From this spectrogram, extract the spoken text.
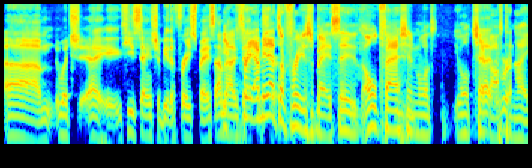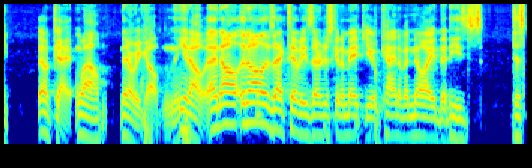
um, which uh, he's saying should be the free space. I'm Yeah, not exactly free, I mean, sure. that's a free space. Old fashioned. We'll we'll check Uh, off tonight. Okay, well, there we go. You know, and all and all his activities are just going to make you kind of annoyed that he's just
